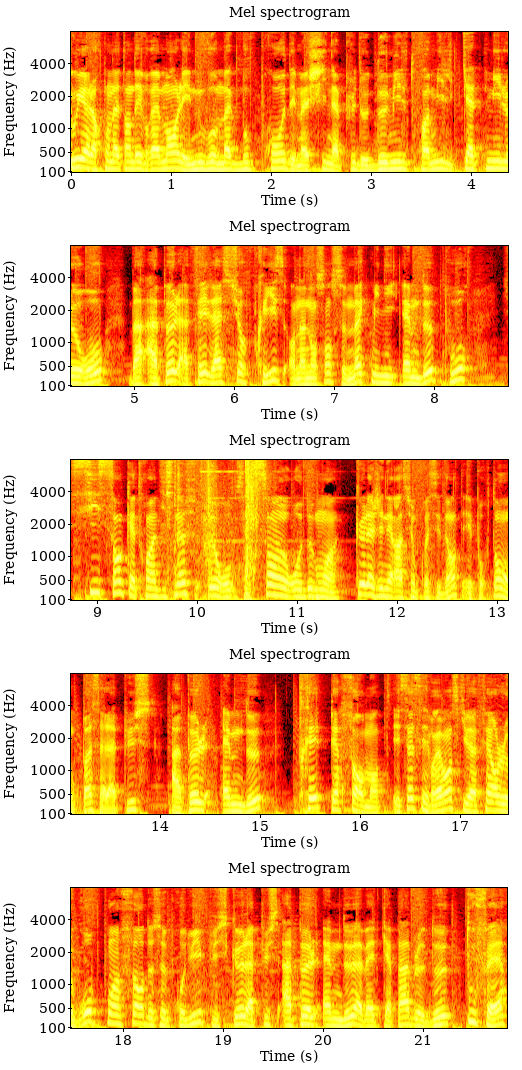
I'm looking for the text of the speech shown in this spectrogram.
oui, alors qu'on attendait vraiment les nouveaux MacBook Pro, des machines à plus de 2000, 3000, 4000 euros, bah Apple a fait la surprise en annonçant ce Mac Mini M2 pour 699 euros. C'est 100 euros de moins que la génération précédente et pourtant on passe à la puce Apple M2 très performante. Et ça, c'est vraiment ce qui va faire le gros point fort de ce produit, puisque la puce Apple M2 elle va être capable de tout faire,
